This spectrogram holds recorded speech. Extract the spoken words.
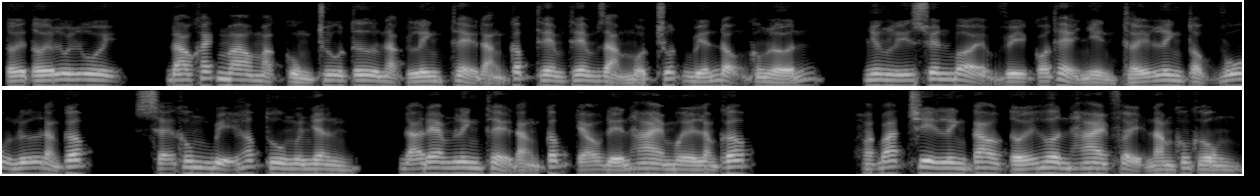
Tới tới lui lui, đao khách mao mặc cùng chu tư nặc linh thể đẳng cấp thêm thêm giảm một chút biến động không lớn, nhưng lý xuyên bởi vì có thể nhìn thấy linh tộc vũ nữ đẳng cấp, sẽ không bị hấp thu nguyên nhân, đã đem linh thể đẳng cấp kéo đến hai mươi lăm cấp hoạt bát chi linh cao tới hơn hai năm trăm linh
